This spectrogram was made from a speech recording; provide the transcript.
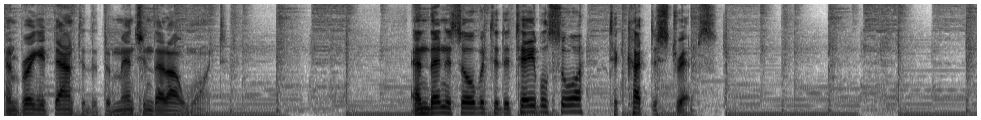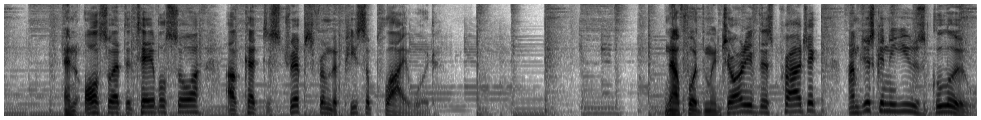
and bring it down to the dimension that I want. And then it's over to the table saw to cut the strips. And also at the table saw, I'll cut the strips from the piece of plywood. Now for the majority of this project, I'm just going to use glue,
